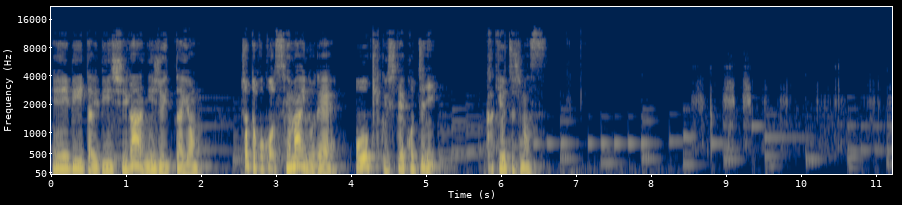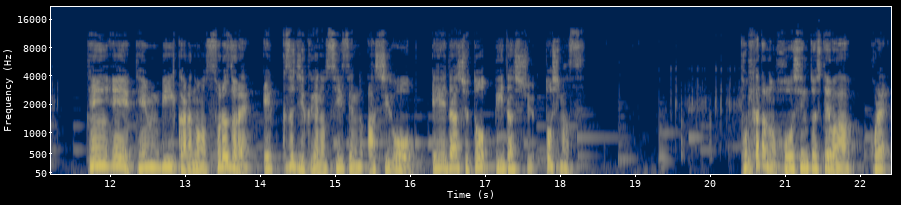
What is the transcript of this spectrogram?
AB 対 BC が21対4。ちょっとここ狭いので、大きくしてこっちに書き写します。点 A、点 B からのそれぞれ X 軸への垂線の足を A' と B' とします。解き方の方針としては、これ、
